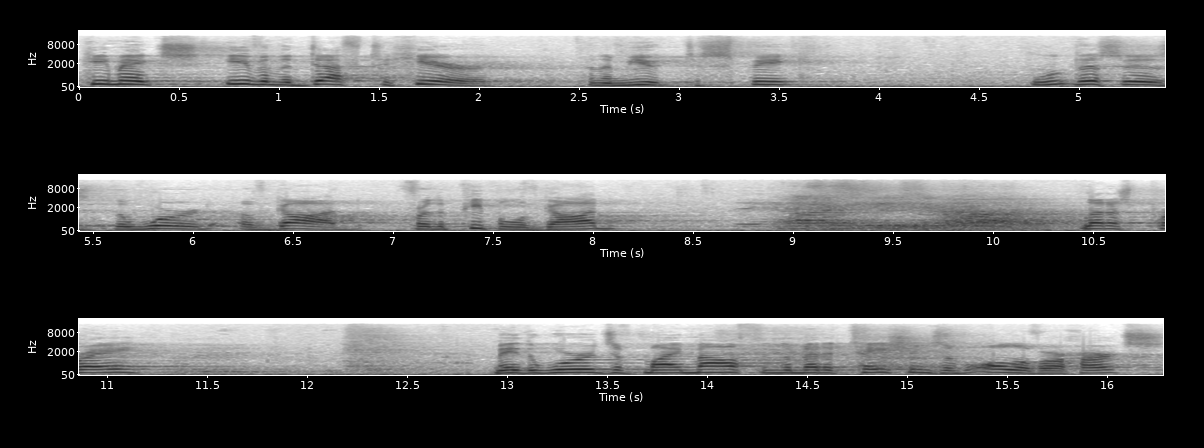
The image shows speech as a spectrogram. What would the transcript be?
He makes even the deaf to hear and the mute to speak. This is the word of God for the people of God. God. Let us pray. May the words of my mouth and the meditations of all of our hearts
